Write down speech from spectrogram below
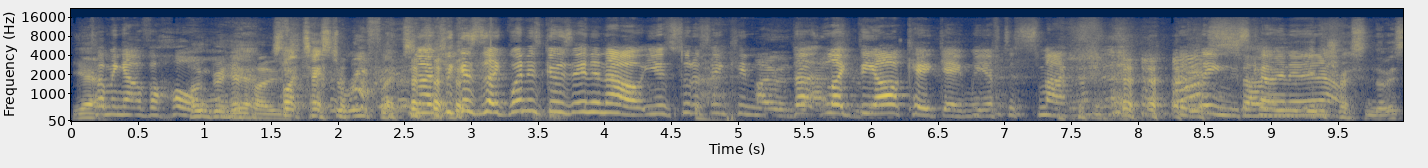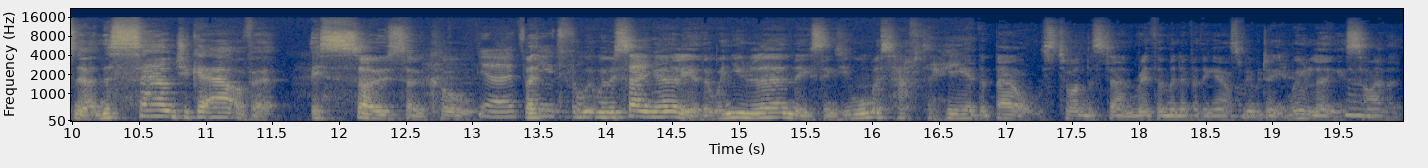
Yeah. coming out of a hole. Hungry Yeah, hippos. It's like test of reflex. No, because like when it goes in and out, you're sort of thinking that like the arcade game where you have to smack the things so coming in and out. interesting though, isn't it? And the sound you get out of it is so so cool. Yeah, it's but beautiful. we we were saying earlier that when you learn these things, you almost have to hear the bells to understand rhythm and everything else. We were doing, we were learning Mm. it silent.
